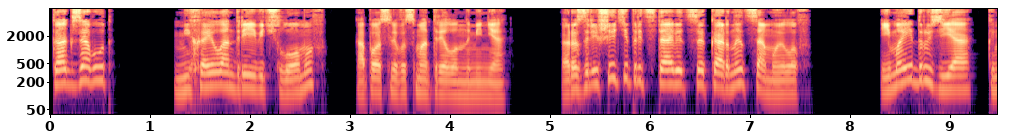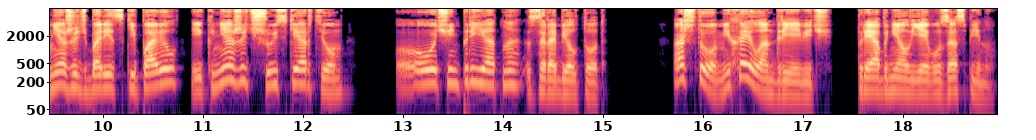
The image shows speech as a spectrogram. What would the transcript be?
«Как зовут?» «Михаил Андреевич Ломов», после посмотрел он на меня. «Разрешите представиться, Корнет Самойлов и мои друзья, княжич Борецкий Павел и княжич Шуйский Артем. Очень приятно, заробел тот. А что, Михаил Андреевич, приобнял я его за спину.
